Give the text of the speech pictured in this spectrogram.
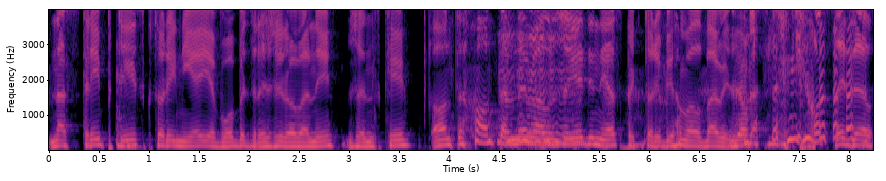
na striptease, ktorý nie je vôbec režirovaný, ženský. On, to, on tam nemal, že jediný aspekt, ktorý by ho mal baviť. Jo. On sa ticho sedel,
